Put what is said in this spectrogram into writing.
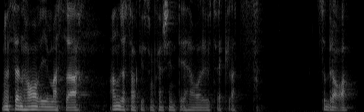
Men sen har vi ju massa andra saker som kanske inte har utvecklats så bra.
